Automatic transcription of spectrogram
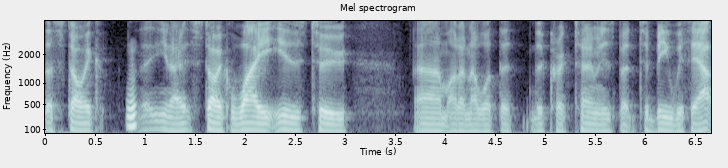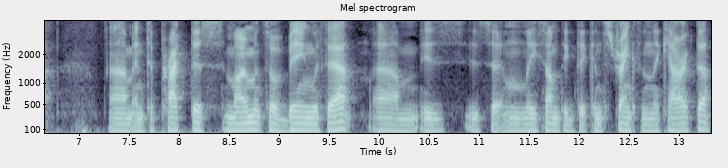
a Stoic, mm-hmm. you know, Stoic way is to, um, I don't know what the the correct term is, but to be without. Um, and to practice moments of being without um, is is certainly something that can strengthen the character.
